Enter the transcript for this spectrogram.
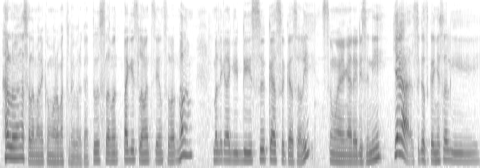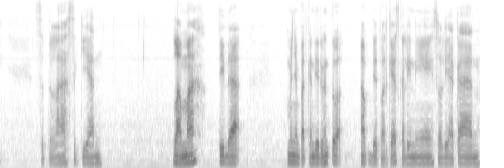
Halo, assalamualaikum warahmatullahi wabarakatuh. Selamat pagi, selamat siang, selamat malam. Balik lagi di suka-suka Soli. Semua yang ada di sini, ya suka-sukanya Soli. Setelah sekian lama tidak menyempatkan diri untuk update podcast kali ini, Soli akan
